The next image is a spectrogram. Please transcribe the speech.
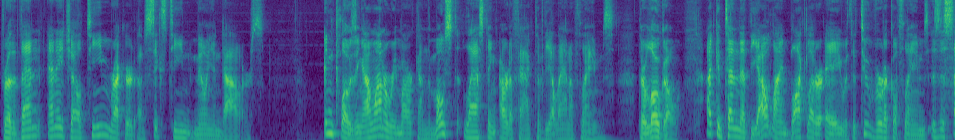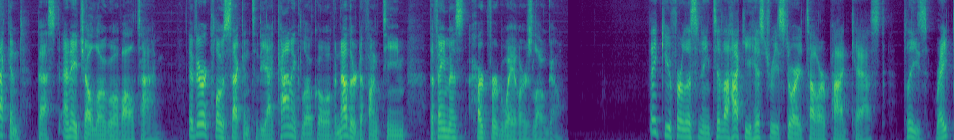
for the then NHL team record of $16 million. In closing, I want to remark on the most lasting artifact of the Atlanta Flames their logo, I contend that the outlined block letter A with the two vertical flames is the second best NHL logo of all time. A very close second to the iconic logo of another defunct team, the famous Hartford Whalers logo. Thank you for listening to the Hockey History Storyteller podcast. Please rate,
